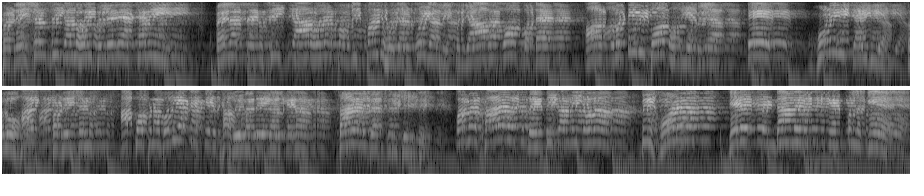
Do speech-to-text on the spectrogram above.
ਫੈਡਰੇਸ਼ਨਸ ਦੀ ਗੱਲ ਹੋਈ, ਬੱਲੇ ਨੇ ਆਖਿਆ ਵੀ ਪਹਿਲਾਂ ਤਿੰਨ ਸੀ, ਚਾਰ ਹੋ ਜਾਣ ਭਾਵੇਂ ਪੰਜ ਹੋ ਜਾਣ, ਕੋਈ ਗੱਲ ਨਹੀਂ। ਪੰਜਾਬ ਹੈ, ਬਹੁਤ ਵੱਡਾ ਹੈ ਔਰ ਕਬੱਡੀ ਵੀ ਬਹੁਤ ਹੁੰਦੀ ਹੈ ਬਿੱਲਿਆ ਇਹ ਹੋਣੀ ਵੀ ਚਾਹੀਦੀ ਆ। ਚਲੋ, ਹਰ ਫੈਡਰੇਸ਼ਨ ਆਪੋ ਆਪਣਾ ਵਧੀਆ ਕਰਕੇ ਦਿਖਾਵੇ, ਮੈਂ ਤੇ ਇਹ ਗੱਲ ਕਹਿਣਾ। ਸਾਰਿਆਂ ਦੇ ਬੈਸਟ ਵਿਸ਼ੇਸ਼ ਨੇ। ਪਰ ਮੈਂ ਸਾਰਿਆਂ ਨੂੰ ਇੱਕ ਬੇਨਤੀ ਕਰਨੀ ਚਾਹੁੰਦਾ ਵੀ ਹੁਣ ਜਿਹੜੇ ਪਿੰਡਾਂ ਦੇ ਵਿੱਚ ਕੈਂਪ ਲੱਗੇ ਆ,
